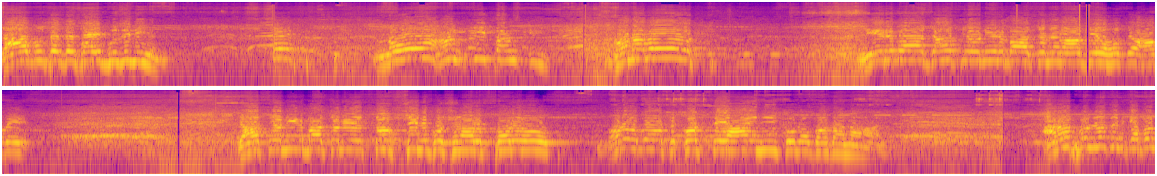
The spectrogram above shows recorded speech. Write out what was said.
যা বুঝাতে চাই বুঝে নিন নো হাঙ্কি পাঙ্কি গণভোট। নির্বা, জাতীয় নির্বাচনের আগে হতে হবে। জাতীয় নির্বাচনের তফসিল ঘোষণার পরেও গণভোট করতে আইনি কোনো বাধা নাই। আরও পনেরো দিন জ্ঞাপন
